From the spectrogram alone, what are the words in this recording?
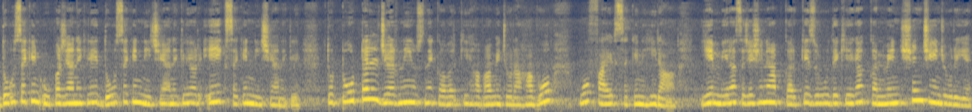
दो सेकेंड ऊपर जाने के लिए, दो सेकेंड नीचे आने के लिए और एक सेकेंड नीचे आने के लिए। तो टोटल जर्नी उसने कवर की हवा में जो रहा वो वो फाइव सेकेंड ही रहा। ये मेरा सजेशन है, आप करके ज़रूर देखिएगा। कन्वेंशन चेंज हो रही है।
